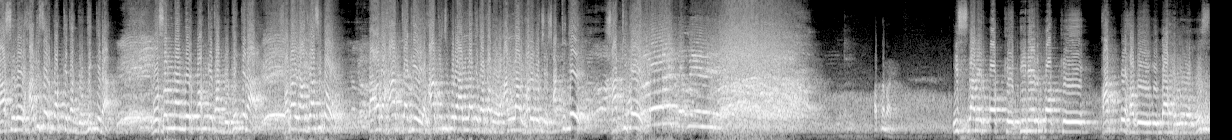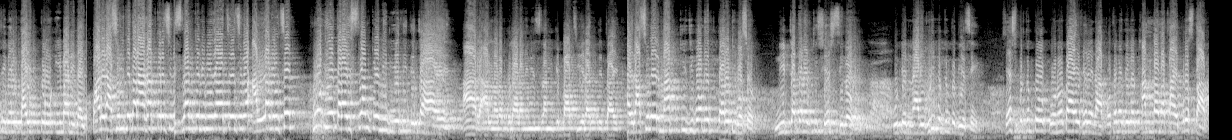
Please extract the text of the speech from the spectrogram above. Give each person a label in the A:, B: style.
A: রাসুলের হাদিসের পক্ষে থাকব, ঠিক কিনা? মুসলমানদের পক্ষে থাকব, ঠিক কিনা? সবাই রাজি আছি তো? তাহলে হাত জাগিয়ে, হাত উঁচু করে আল্লাহকে দেখাবো। আল্লাহর ঘরে বসে সাক্ষীকে সাক্ষীকে আপনার ইসলামের পক্ষে, দিনের পক্ষে থাকতে হবে, এটা হলো মুসলিমের দায়িত্ব ইমানি দায়িত্ব। তাহলে রাসুলকে তারা আঘাত করেছিল, ইসলামকে নিভিয়ে দেওয়া চেয়েছিল, আল্লাহ বলছেন ফু তারা ইসলামকে নিভিয়ে দিতে চায়, আর আল্লাহ রাব্বুল আলামিন ইসলামকে বাঁচিয়ে রাখতে চায়। রাসুলের মাক্কি জীবনের তেরোটি বছর? নির্যাতনের কি শেষ ছিল? উটের নারী ঘুড়ি পর্যন্ত দিয়েছে। শেষ পর্যন্ত কোনোটাই ফেরে না। প্রথমে দিল ঠান্ডা মাথায় প্রস্তাব।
